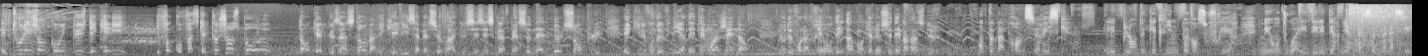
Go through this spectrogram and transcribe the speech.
Et tous les gens qui ont une puce des Kelly Il faut qu'on fasse quelque chose pour eux Dans quelques instants, Marie Kelly s'apercevra que ses esclaves personnels ne le sont plus et qu'ils vont devenir des témoins gênants. Nous devons l'appréhender avant qu'elle ne se débarrasse d'eux. On peut pas prendre ce risque. Les plans de Kathleen peuvent en souffrir, mais on doit aider les dernières personnes menacées.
